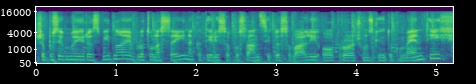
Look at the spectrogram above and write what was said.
Še posebej razvidno je bilo to na seji, na kateri so poslanci glasovali o proračunskih dokumentih.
